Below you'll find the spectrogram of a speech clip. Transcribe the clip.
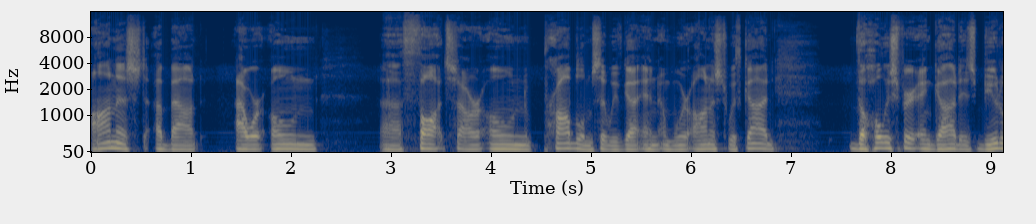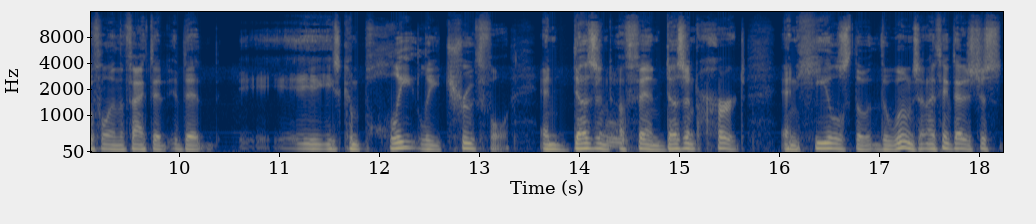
honest about our own uh, thoughts, our own problems that we've got, and, and, we're honest with God, the Holy Spirit and God is beautiful in the fact that that He's completely truthful and doesn't offend, doesn't hurt, and heals the the wounds. And I think that is just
